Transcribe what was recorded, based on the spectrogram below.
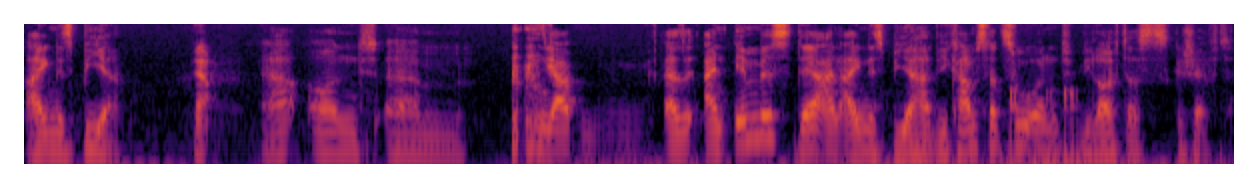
eigenes Bier. Ja. Ja, und ähm, ja, also ein Imbiss, der ein eigenes Bier hat. Wie kam es dazu und wie läuft das Geschäft?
